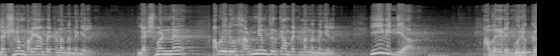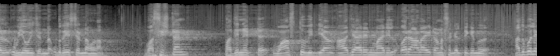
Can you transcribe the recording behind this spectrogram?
ലക്ഷണം പറയാൻ പറ്റണമെന്നുണ്ടെങ്കിൽ ലക്ഷ്മണന് അവിടെ ഒരു ഹർമ്മ്യം തീർക്കാൻ പറ്റണമെന്നുണ്ടെങ്കിൽ ഈ വിദ്യ അവരുടെ ഗുരുക്കൾ ഉപയോഗിച്ചിട്ടുണ്ട് ഉപദേശിച്ചിട്ടുണ്ടാവണം. വസിഷ്ഠൻ പതിനെട്ട് വാസ്തുവിദ്യ ആചാര്യന്മാരിൽ ഒരാളായിട്ടാണ് സങ്കല്പിക്കുന്നത്. അതുപോലെ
